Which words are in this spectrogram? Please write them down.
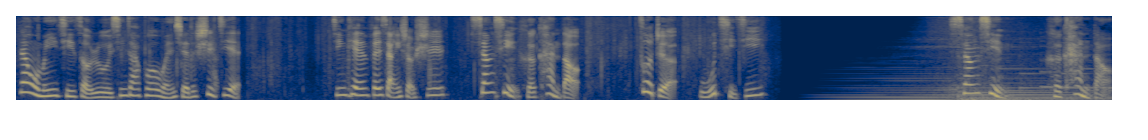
让我们一起走入新加坡文学的世界。今天分享一首诗《相信和看到》，作者吴启基。相信和看到，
